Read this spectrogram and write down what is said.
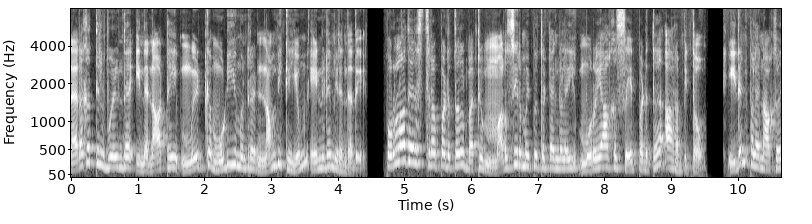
நரகத்தில் வீழ்ந்த இந்த நாட்டை மீட்க முடியும் என்ற நம்பிக்கையும் என்னிடம் இருந்தது. பொருளாதார ஸ்திரப்படுத்தல் மற்றும் மறுசீரமைப்பு திட்டங்களை முறையாக செயற்படுத்த ஆரம்பித்தோம். இதன் பலனாக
